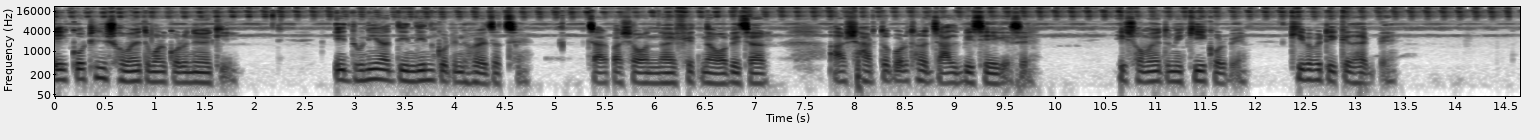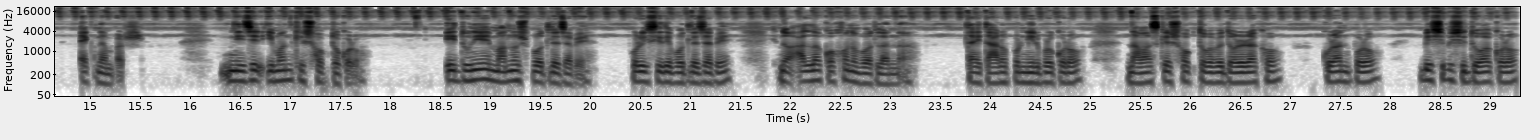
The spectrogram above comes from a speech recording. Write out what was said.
এই কঠিন সময়ে তোমার করণীয় কি? এই দুনিয়া দিন দিন কঠিন হয়ে যাচ্ছে। চারপাশে অন্যায়, ফিতনা, অবিচার আর স্বার্থপরতার জাল বিছিয়ে গেছে। এই সময়ে তুমি কি করবে? কীভাবে টিকে থাকবে? এক নাম্বার, নিজের ইমানকে শক্ত করো। এই দুনিয়ায় মানুষ বদলে যাবে, পরিস্থিতি বদলে যাবে, কিন্তু আল্লাহ কখনো বদলান না। তাই তার উপর নির্ভর করো, নামাজকে শক্তভাবে ধরে রাখো, কোরআন পড়ো, বেশি বেশি দোয়া করো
